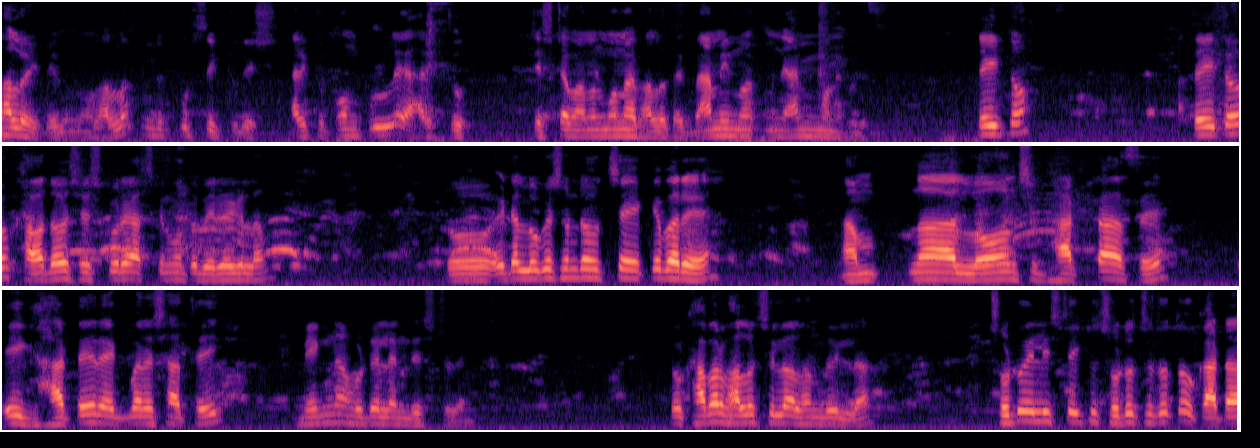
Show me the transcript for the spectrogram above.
ভালোই, বেগুন ভালো, কিন্তু পুড়ছে একটু বেশি। আর একটু কম পুড়লে আর একটু টেস্টটা আমার মনে হয় ভালো থাকবে। আমি মানে আমি মনে করি। এই তো এই তো, খাওয়া দাওয়া শেষ করে আজকের মতো বের হয়ে গেলাম। তো এটার লোকেশনটা হচ্ছে একেবারে আপনার লঞ্চ ঘাটটা আছে। এই ঘাটের একবারে সাথেই মেঘনা হোটেল অ্যান্ড রেস্টুরেন্ট তো খাবার ভালো ছিল, আলহামদুলিল্লাহ। ছোট ইলিশটা একটু ছোট ছোট তো, কাটা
